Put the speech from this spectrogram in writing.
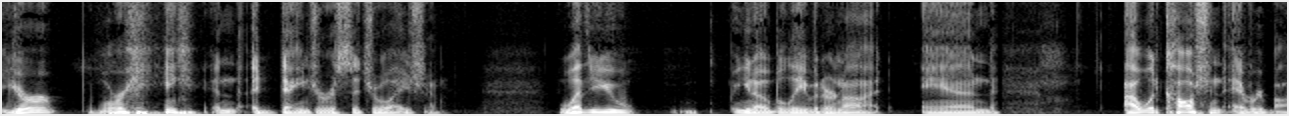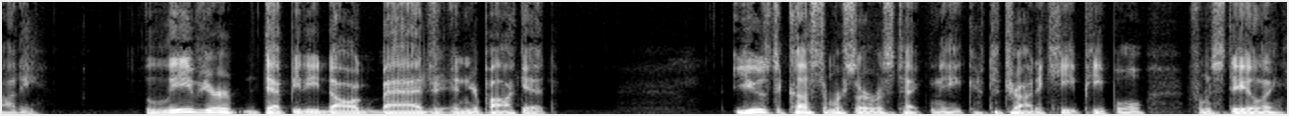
You're working in a dangerous situation. Whether you you know, believe it or not. And I would caution everybody leave your deputy dog badge in your pocket. Use the customer service technique to try to keep people from stealing,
